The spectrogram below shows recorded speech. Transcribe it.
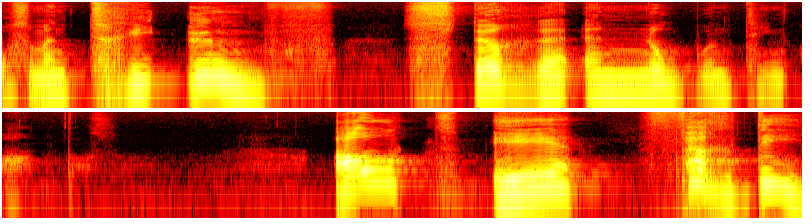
og som en triumf større enn noen ting annet. Alt er ferdig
